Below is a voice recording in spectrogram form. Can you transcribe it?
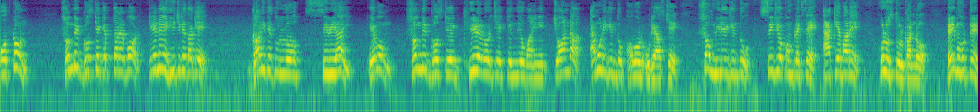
পতন সন্দীপ ঘোষকে গ্রেপ্তারের পর টেনে হিচড়ে তাকে গাড়িতে তুলল সিবিআই। এবং সন্দীপ ঘোষকে ঘিরে রয়েছে কেন্দ্রীয় বাহিনীর জওয়ানরা। এমনই কিন্তু খবর উঠে আসছে। সব মিলিয়ে কিন্তু সিজিও কমপ্লেক্সে একেবারে হুলুস্থুল কাণ্ড। এই মুহূর্তের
